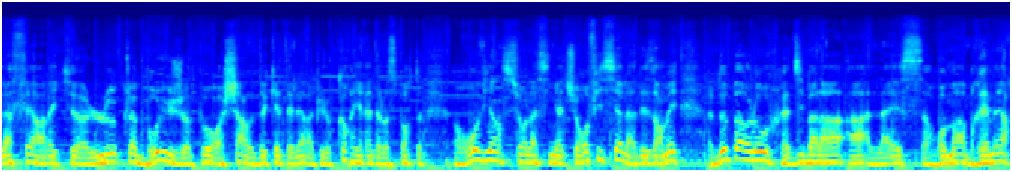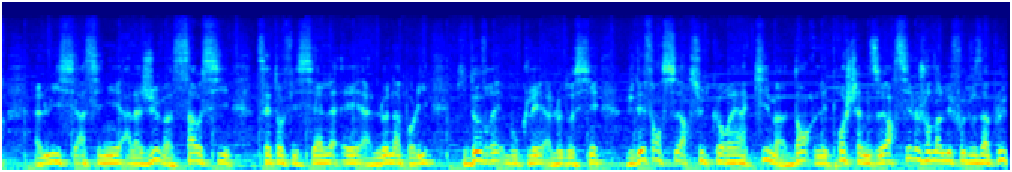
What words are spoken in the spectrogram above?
l'affaire avec euh, le club Bruges pour Charles de Ketteler et puis le Corriere dello Sport revient sur la signature officielle désormais de Paolo Dybala à l'AS Roma. Bremer, lui, a signé à la Juve. Ça aussi, c'est officiel. Et le Napoli qui devrait boucler le dossier du défenseur sud-coréen Kim dans les prochaines heures. Si le journal du foot vous a plu,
